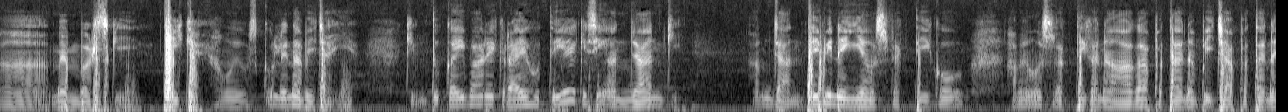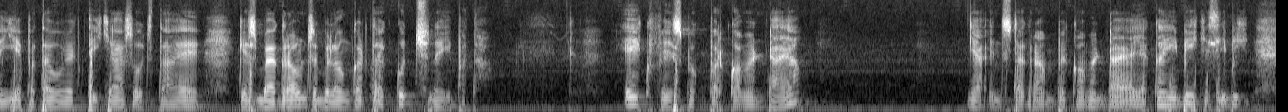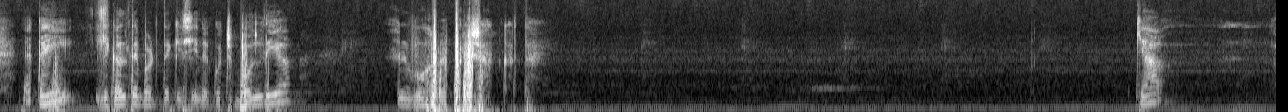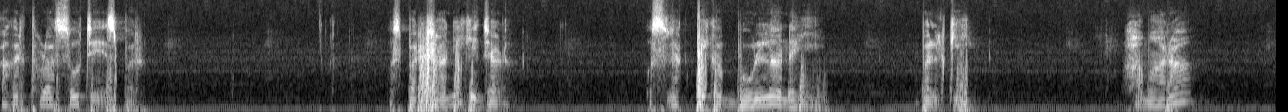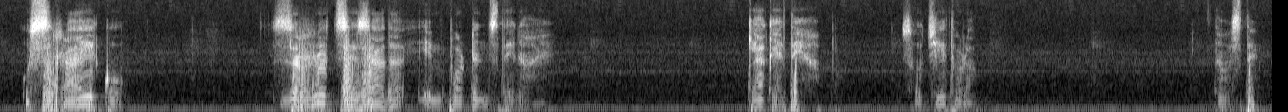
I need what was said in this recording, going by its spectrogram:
मेंबर्स की, ठीक है, हमें उसको लेना भी चाहिए। किंतु कई बार एक राय होती है किसी अनजान की हम जानते भी नहीं हैं उस व्यक्ति को। हमें उस व्यक्ति का ना आगा पता, ना पीछा पता, ना ये पता वो व्यक्ति क्या सोचता है, किस बैकग्राउंड से बिलोंग करता है, कुछ नहीं पता। एक फेसबुक पर कमेंट आया, या इंस्टाग्राम पे कमेंट आया, या कहीं भी, किसी भी, या कहीं निकलते बढ़ते किसी ने कुछ बोल दिया एंड वो हमें परेशान करता है। क्या अगर थोड़ा सोचे इस पर। उस परेशानी की जड़ उस व्यक्ति का बोलना नहीं, बल्कि हमारा उस राय को ज़रूरत से ज़्यादा इंपॉर्टेंस देना है। क्या कहते हैं आप? सोचिए थोड़ा। नमस्ते।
